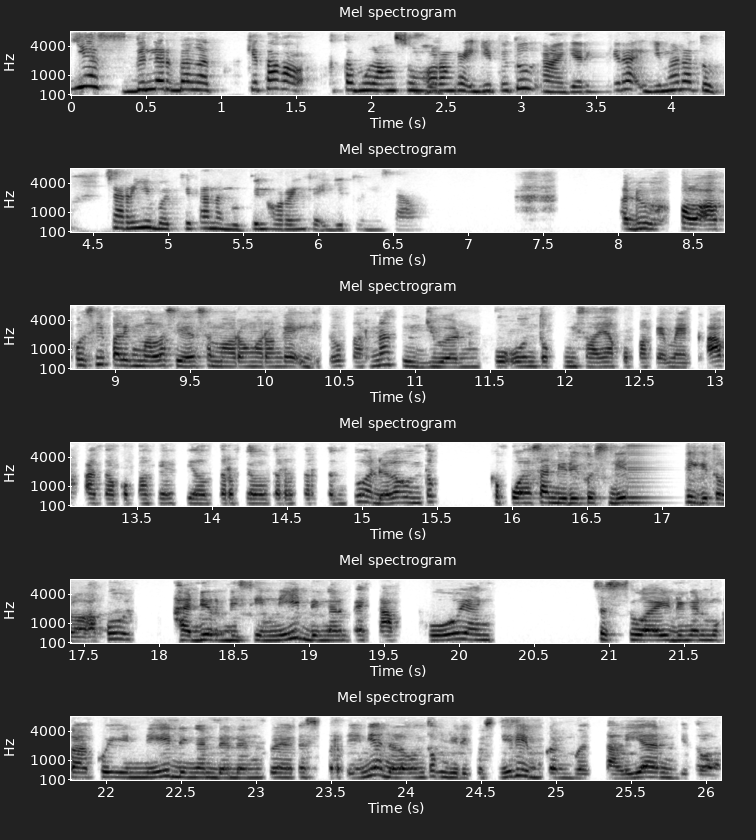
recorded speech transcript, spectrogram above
Yes, bener banget. Kita kalau ketemu langsung orang kayak gitu tuh, nah kira-kira gimana tuh caranya buat kita nanggupin orang kayak gitu misal? Aduh kalau aku sih paling males ya sama orang-orang kayak gitu karena tujuanku untuk misalnya aku pakai make up atau aku pakai filter-filter tertentu adalah untuk kepuasan diriku sendiri gitu loh. Aku hadir di sini dengan make upku yang sesuai dengan mukaku ini dengan dandanku yang seperti ini adalah untuk diriku sendiri bukan buat kalian gitu loh.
